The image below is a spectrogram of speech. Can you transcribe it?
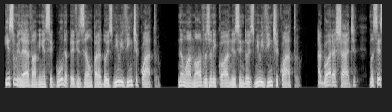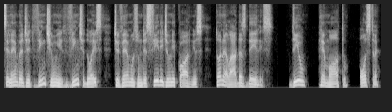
Isso me leva à minha segunda previsão para 2024. Não há novos unicórnios em 2024. Agora, Chad, você se lembra de 21 e 22? Tivemos um desfile de unicórnios, toneladas deles. Deal, remoto, Ostra,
